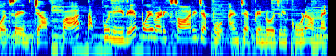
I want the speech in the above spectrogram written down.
వచ్చే జఫా తప్పు నీదే పోయి వాడికి సారీ చెప్పు అని చెప్పిన రోజులు కూడా ఉన్నాయి.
